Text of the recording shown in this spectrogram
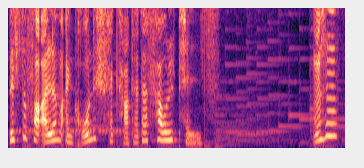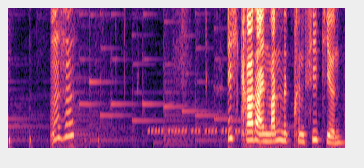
bist du vor allem ein chronisch verkaterter Faulpelz. Mhm. Mhm. Nicht gerade ein Mann mit Prinzipien.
